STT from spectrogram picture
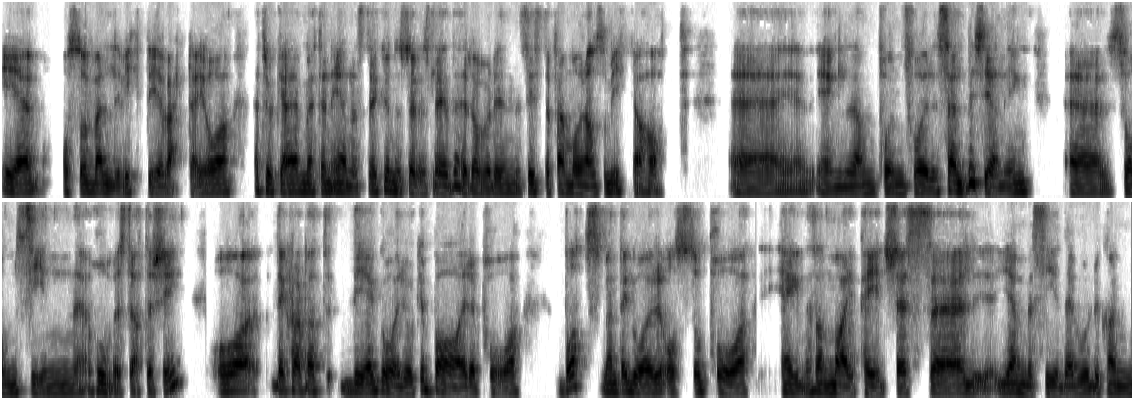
er også veldig viktige verktøy. Og jeg tror ikke jeg har møtt en eneste kundeserviceleder over de siste fem årene som ikke har hatt eh, en form for selvbetjening eh, som sin hovedstrategi. Og det er klart at det går jo ikke bare på bots, men det går også på egne sånn MyPages eh, hjemmesider hvor du kan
